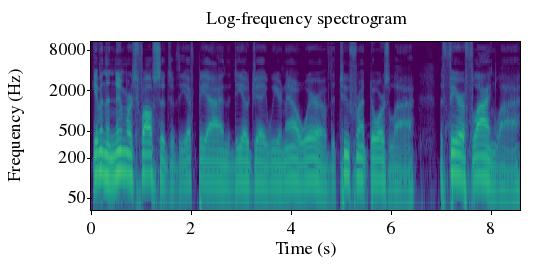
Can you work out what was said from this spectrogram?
Given the numerous falsehoods of the FBI and the DOJ, we are now aware of the two front doors lie, the fear of flying lie,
